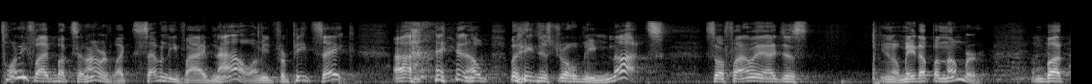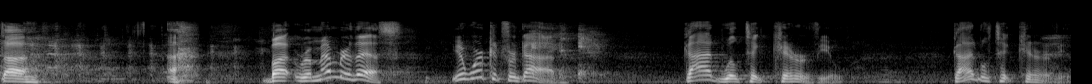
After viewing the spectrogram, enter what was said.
25 bucks an hour, like 75 now. I mean, for Pete's sake, uh, you know. But he just drove me nuts. So finally, I just, you know, made up a number. But, uh, uh, but remember this: you're working for God. God will take care of you. God will take care of you.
